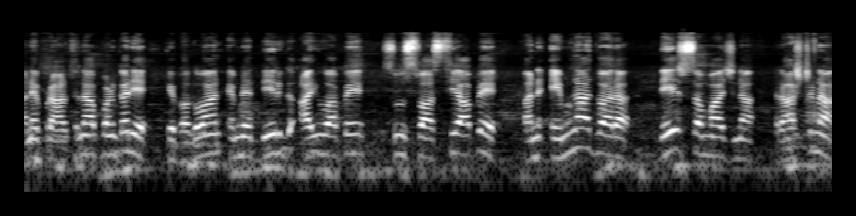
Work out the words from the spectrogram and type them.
અને પ્રાર્થના પણ કરીએ કે ભગવાન એમને દીર્ઘ આયુ આપે, સુસ્વાસ્થ્ય આપે અને એમના દ્વારા દેશ સમાજના, રાષ્ટ્રના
